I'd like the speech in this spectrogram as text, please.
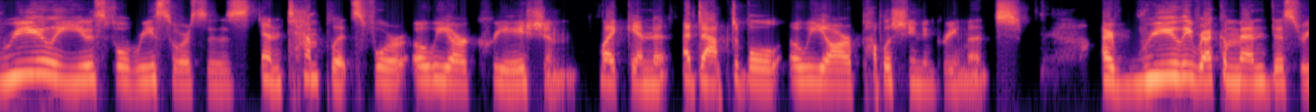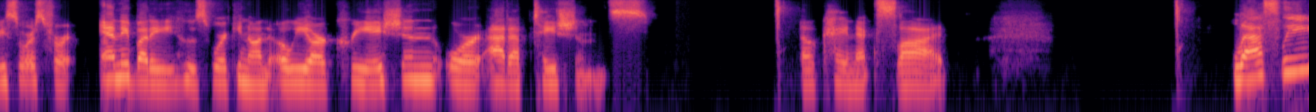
really useful resources and templates for OER creation, like an adaptable OER publishing agreement. I really recommend this resource for anybody who's working on OER creation or adaptations. Okay, next slide. Lastly,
